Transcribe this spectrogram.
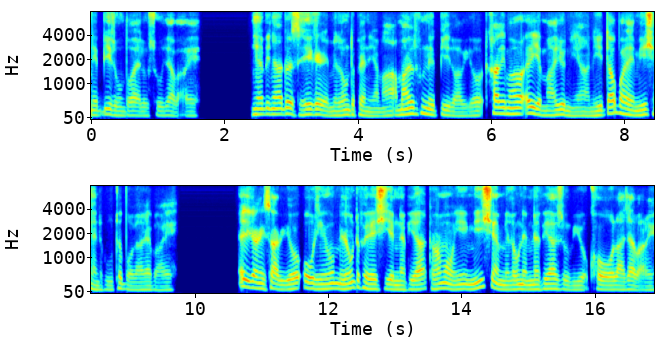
နဲ့ပြည့်စုံသွားတယ်လို့ဆိုကြပါတယ်။ဉာဏ်ပညာအတွက်ဈေးခဲ့တဲ့မျိုးလုံးတစ်ဖက်နေရာမှာအမားရွတ်တစ်ခုနဲ့ပြည့်သွားပြီးတော့တစ်ခါလေမှာတော့အဲ့ဒီအမားရွတ်နေရာကနေတောက်ပါတဲ့မီးရှံတစ်ခုထွက်ပေါ်လာတတ်ပါတယ်။ အဲ့ဒီကနေစပြီးတော့အိုဒီယိုမျိုးလုံးတစ်ဖက်ရဲ့ရှိတဲ့နတ်ဖျားဒါမှမဟုတ်ရင်မီးရှံမျိုးလုံးနဲ့နတ်ဖျားဆိုပြီးတော့ခေါ်လာကြပါတယ်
